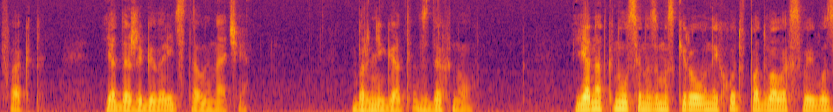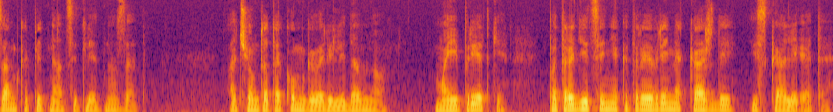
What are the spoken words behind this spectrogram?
Факт. Я даже говорить стал иначе. Барнигат вздохнул. Я наткнулся на замаскированный ход в подвалах своего замка 15 лет назад. О чем-то таком говорили давно. Мои предки, по традиции некоторое время каждый искали это.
